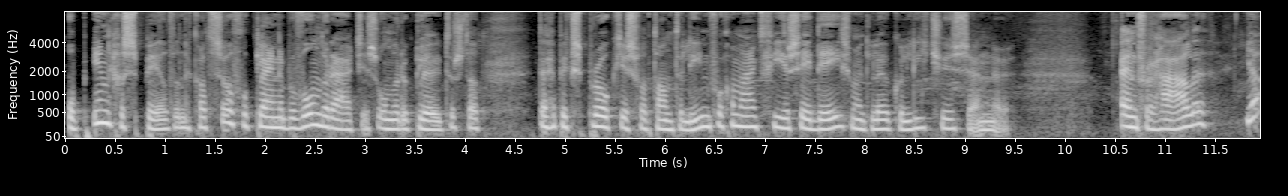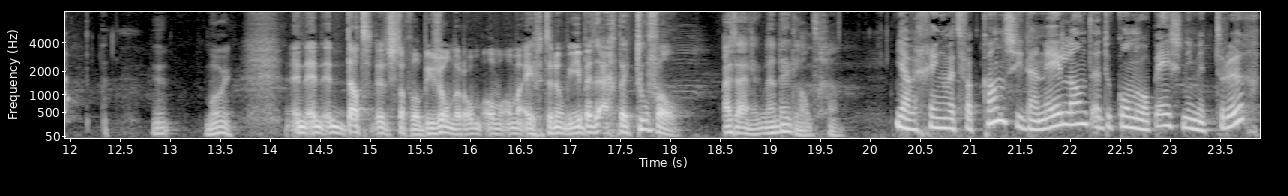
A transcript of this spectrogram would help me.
op ingespeeld. Want ik had zoveel kleine bewonderaartjes onder de kleuters... dat daar heb ik sprookjes van Tante Lien voor gemaakt. Vier cd's met leuke liedjes en, eh, en verhalen. Mooi. En, en, en dat, dat is toch wel bijzonder om, om, om even te noemen. Je bent eigenlijk bij toeval uiteindelijk naar Nederland gegaan. Ja, we gingen met vakantie naar Nederland en toen konden we opeens niet meer terug.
